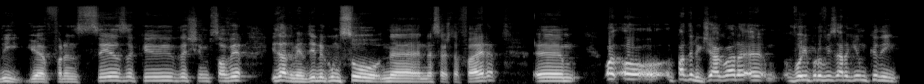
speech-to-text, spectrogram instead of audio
Liga Francesa, que deixem-me só ver. Exatamente, ainda começou na, na sexta-feira. Um, oh, oh, Patrick, já agora eh, vou improvisar aqui um bocadinho.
